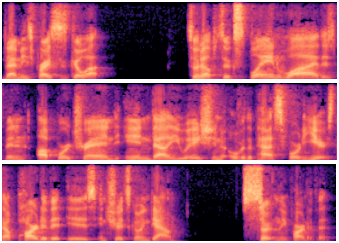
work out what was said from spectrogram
that means prices go up. So it helps to explain why there's been an upward trend in valuation over the past 40 years. Now, part of it is interest rates going down, certainly part of it.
